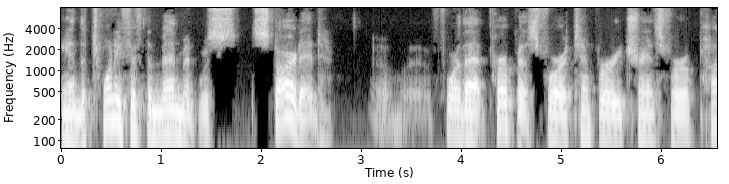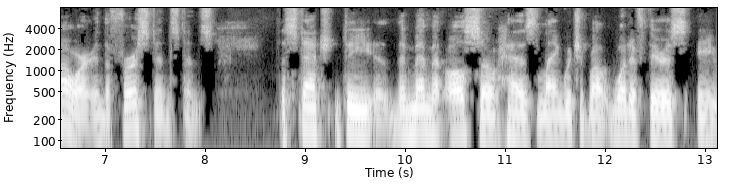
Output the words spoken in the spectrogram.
And the 25th Amendment was started uh, for that purpose, for a temporary transfer of power in the first instance the the the amendment also has language about what if there's a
